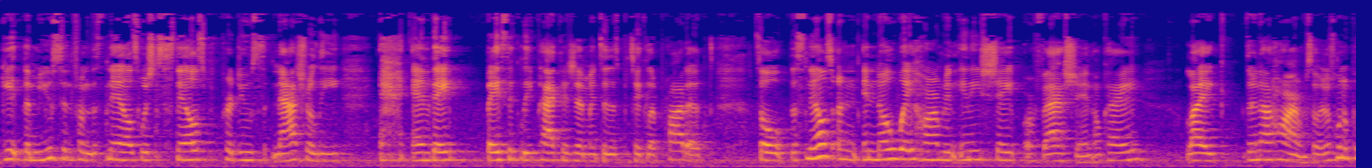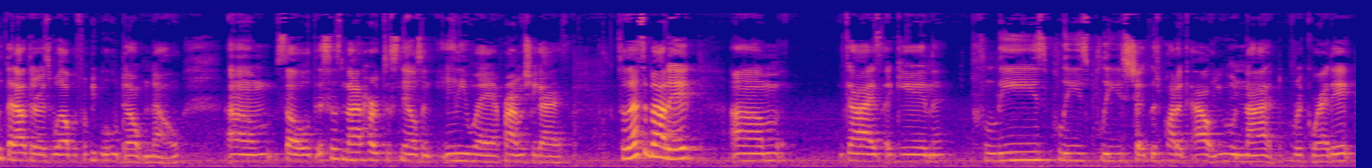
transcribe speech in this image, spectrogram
get the mucin from the snails, which snails produce naturally, and they basically package them into this particular product. So the snails are in no way harmed in any shape or fashion, okay? Like, they're not harmed. So I just want to put that out there as well, but for people who don't know. Um, so this does not hurt the snails in any way, I promise you guys. So that's about it. Um, guys, again, please, please, please check this product out. You will not regret it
